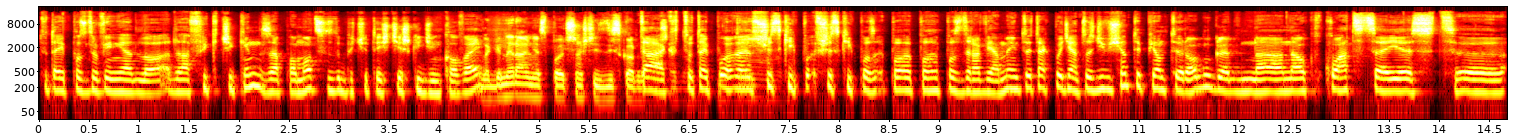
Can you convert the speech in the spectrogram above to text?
tutaj pozdrowienia dla, dla Freak Chicken za pomoc w zdobyciu tej ścieżki dźwiękowej. Dla generalnie społeczności z Discorda. Tak, tutaj po, e, wszystkich, wszystkich po, po, po, pozdrawiamy. I to tak jak powiedziałem, to jest 95 rok, w ogóle na, na okładce jest e,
